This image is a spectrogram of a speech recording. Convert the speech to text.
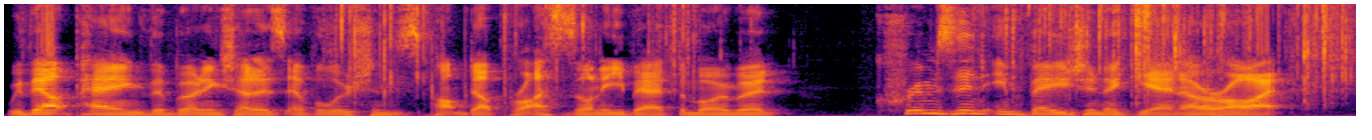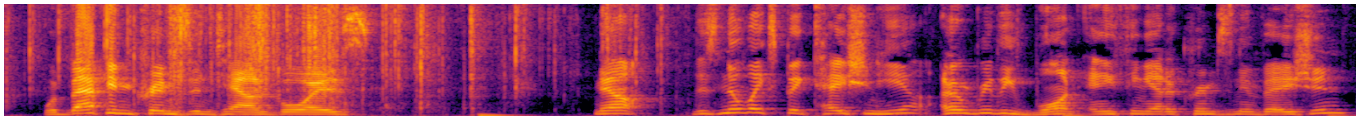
without paying the Burning Shadows Evolutions pumped up prices on eBay at the moment. Crimson Invasion again, alright. We're back in Crimson Town, boys. Now, there's no expectation here. I don't really want anything out of Crimson Invasion.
